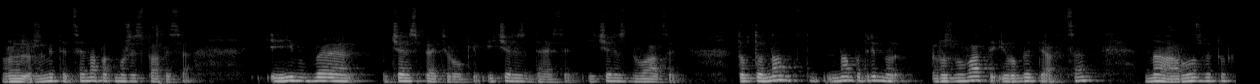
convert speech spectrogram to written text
Розумієте, цей напад може статися і в, через 5 років, і через 10, і через 20. Тобто нам, нам потрібно розвивати і робити акцент на розвиток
